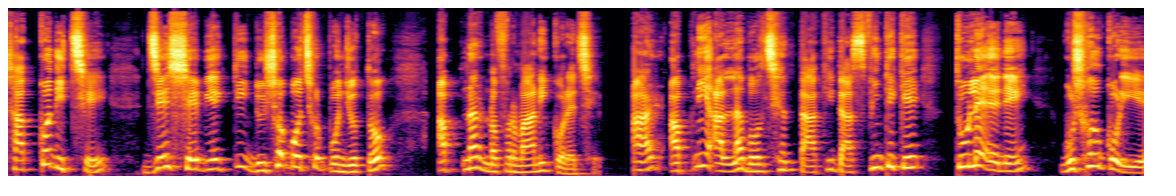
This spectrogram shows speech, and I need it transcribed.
সাক্ষ্য দিচ্ছে যে সে ব্যক্তি দুশো বছর পর্যন্ত আপনার নফরমানি করেছে। আর আপনি আল্লাহ বলছেন তাকে ডাস্টবিন থেকে তুলে এনে গোসল করিয়ে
